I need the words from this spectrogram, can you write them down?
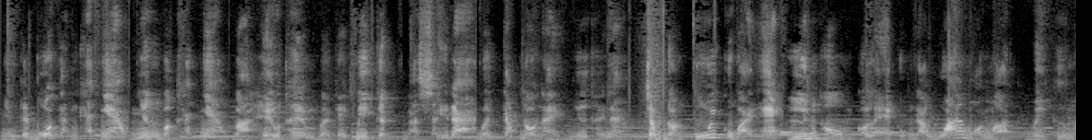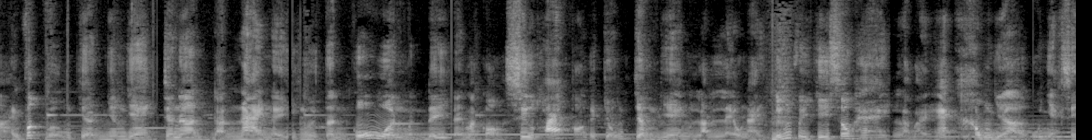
những cái bối cảnh khác nhau, nhân vật khác nhau và hiểu thêm về cái bi kịch đã xảy ra với cặp đôi này như thế nào. Trong đoạn cuối của bài hát, linh hồn có lẽ cũng đã quá mỏi mệt vì cứ mãi vất vưởng trên nhân gian, cho nên đã nài nỉ người tình cố quên mình đi để mà còn siêu thoát khỏi cái chốn trần gian lạnh lẽo này. Đứng vị trí số 2 là bài hát Không giờ của nhạc sĩ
